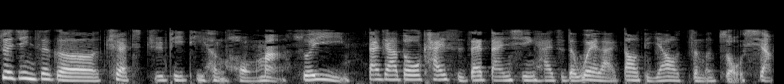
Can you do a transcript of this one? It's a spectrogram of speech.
最近这个 Chat GPT 很红嘛，所以大家都开始在担心孩子的未来到底要怎么走向。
